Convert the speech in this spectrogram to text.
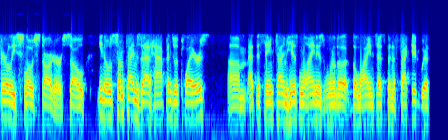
fairly slow starter. So, you know, sometimes that happens with players. Um, at the same time, his line is one of the, the lines that's been affected with,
